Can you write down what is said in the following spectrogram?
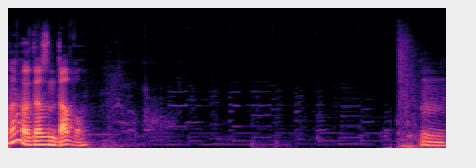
Oh, it doesn't double. Hmm.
